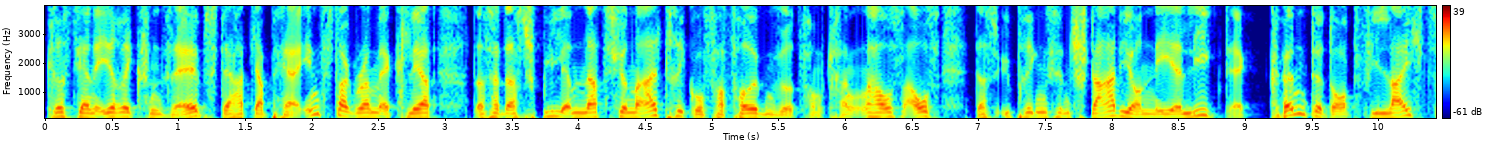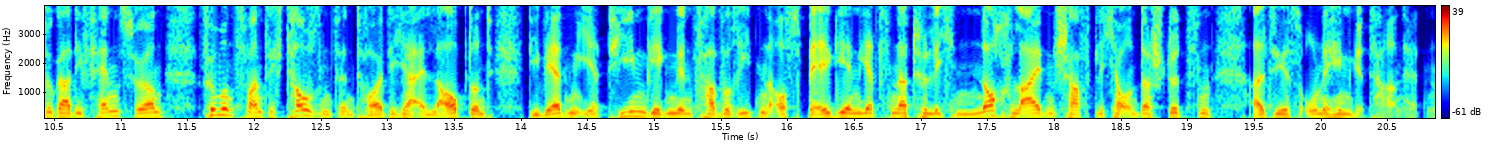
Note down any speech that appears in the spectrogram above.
Christian Eriksen selbst, der hat ja per Instagram erklärt, dass er das Spiel im Nationaltrikot verfolgen wird vom Krankenhaus aus, das übrigens in Stadionnähe liegt. Er könnte dort vielleicht sogar die Fans hören. 25.000 sind heute ja erlaubt und die werden ihr Team gegen den Favoriten aus Belgien jetzt natürlich noch leidenschaftlicher unterstützen, als sie es ohnehin getan hätten.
